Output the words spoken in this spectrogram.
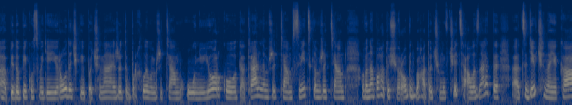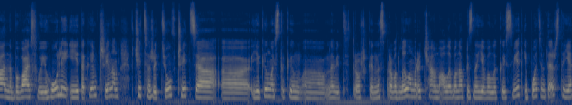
е, під опіку своєї родички і починає жити бурхливим життям у Нью-Йорку, театральним життям, світським життям. Вона багато що робить, багато чому вчиться, але знаєте, е, це дівчина, яка набиває свої гулі і таким чином вчиться життю, вчиться е, якимось таким е, навіть трошки несправедливим речам, але вона пізнає великий світ і потім теж стає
